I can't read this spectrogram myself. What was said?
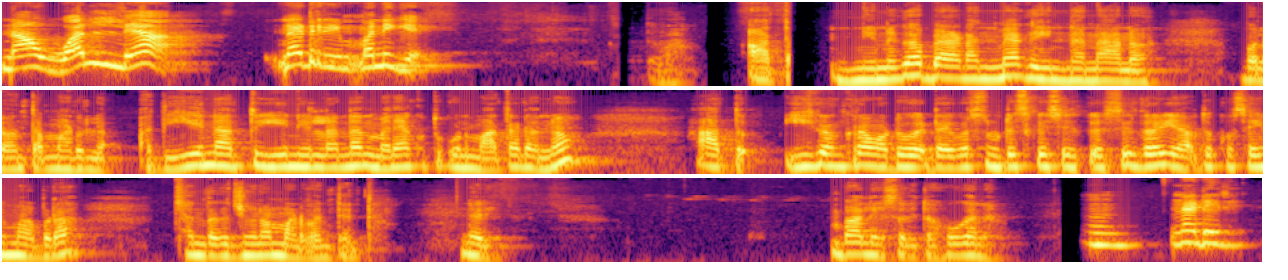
ನಾ ಒಲ್ಲ. ನಡ್ರಿ, ಮನೆಗೆ. ನಿನಗ ಬೇಡ ಅಂದ್ಮ್ಯಾಗ ಇನ್ನ ನಾನು ಬಲವಂತ ಮಾಡಲ್ಲ. ಅದೇನಾಯ್ತು ಏನಿಲ್ಲ ನನ್ನ ಮನ್ಯಾಗ ಕುತ್ಕೊಂಡು ಮಾತಾಡೋನು? ಆತು, ಈಗ ಅಂಕ್ರ ಒಟ್ಟು ಡೈವರ್ಸ್ ನೋಟಿಸ್ ಕಳಿಸಿದ್ರೆ ಯಾವುದಕ್ಕೂ ಸಹಿ ಮಾಡ್ಬೇಡ. ಚಂದಾಗ ಜೀವನ ಮಾಡುವಂತೆ ಅಂತ. ನಡಿ. ಬಾಲೆ ಸರಿತಾ ಹೋಗೋಣ ಹ್ಞೂ ನಡೀರಿ.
